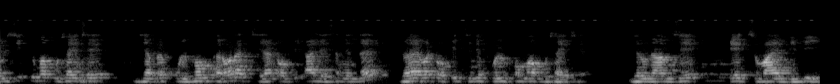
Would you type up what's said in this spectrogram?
એમસીક્યુમાં પૂછાય છે, જે આપણે ફૂલ ફોર્મ કરવાના છે. આ ટોપિક આ લેસનની અંદર ઘણા એવા ટોપિક છે જે ફૂલ ફોર્મમાં પૂછાય છે. જેનું નામ છે H Y BP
